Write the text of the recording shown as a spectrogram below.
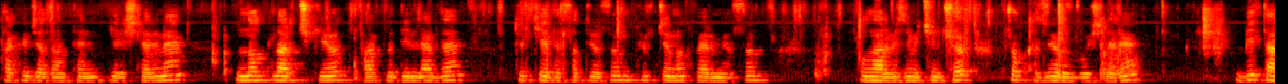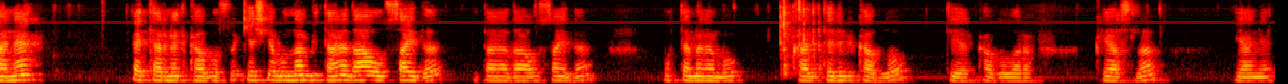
takacağız anten girişlerine. Notlar çıkıyor. Farklı dillerde. Türkiye'de satıyorsun. Türkçe not vermiyorsun. Bunlar bizim için çöp. Çok kızıyoruz bu işlere. Bir tane Ethernet kablosu. Keşke bundan bir tane daha olsaydı. Bir tane daha olsaydı. Muhtemelen bu kaliteli bir kablo. Diğer kablolara kıyasla. Yani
